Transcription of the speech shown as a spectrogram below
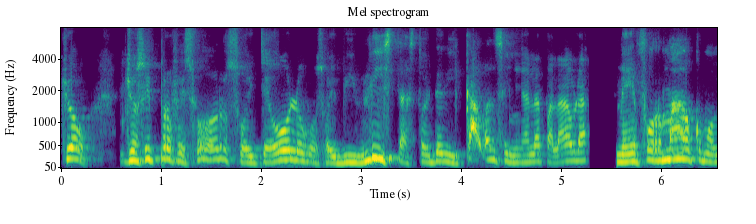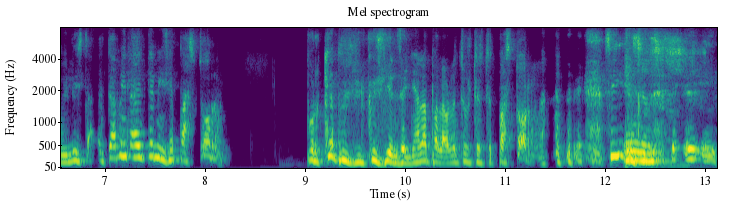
Yo, yo soy profesor, soy teólogo, soy biblista, estoy dedicado a enseñar la palabra, me he formado como biblista. También la gente me dice pastor. ¿Por qué? Pues que si enseña la palabra, entonces usted es pastor. sí, eh, eh,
